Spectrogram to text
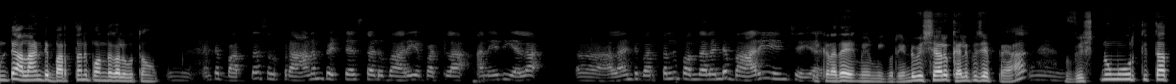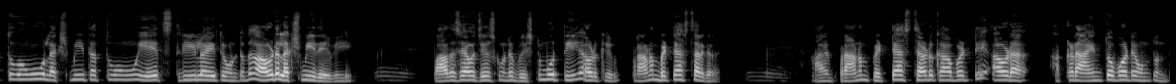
ఉంటే అలాంటి భర్తని పొందగలుగుతాం. అంటే భర్త అసలు ప్రాణం పెట్టేస్తాడు భార్య పట్ల అనేది ఎలా అలాంటి భర్తల్ని పొందాలంటే భార్య ఏం చేయాలి ఇక్కడ అదే మేము మీకు రెండు విషయాలు కలిపి చెప్పా. విష్ణుమూర్తి తత్వము లక్ష్మీ తత్వము ఏ స్త్రీలో అయితే ఉంటుందో ఆవిడ లక్ష్మీదేవి. పాదసేవ చేసుకుంటే విష్ణుమూర్తి ఆవిడకి ప్రాణం పెట్టేస్తారు కదా. ఆయన ప్రాణం పెట్టేస్తాడు కాబట్టి ఆవిడ అక్కడ ఆయనతో పాటే ఉంటుంది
